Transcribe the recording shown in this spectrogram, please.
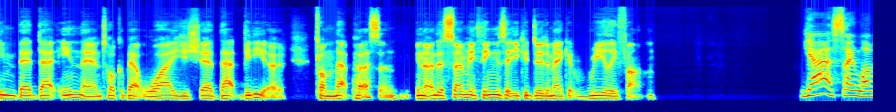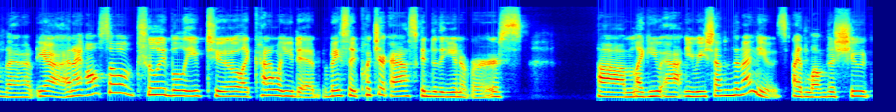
embed that in there and talk about why you shared that video from that person. You know there's so many things that you could do to make it really fun Yes, I love that. Yeah. And I also truly believe too, like kind of what you did, basically put your ask into the universe. Um, like you at you reached out to the venues. I'd love to shoot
